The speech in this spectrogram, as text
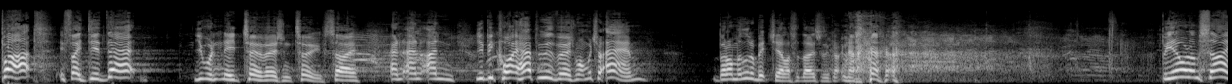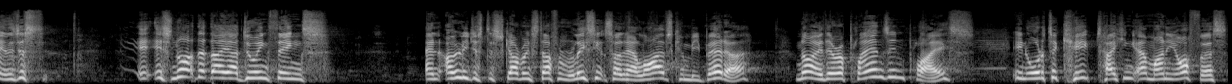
But if they did that, you wouldn't need two version two. So, and, and, and you'd be quite happy with version one, which I am, but I'm a little bit jealous of those who've got. No. but you know what I'm saying? It's just, it's not that they are doing things and only just discovering stuff and releasing it so that our lives can be better. No, there are plans in place in order to keep taking our money off us,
